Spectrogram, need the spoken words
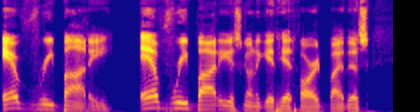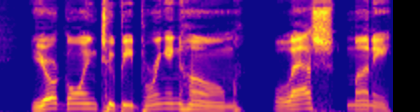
everybody, everybody is going to get hit hard by this. You're going to be bringing home less money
